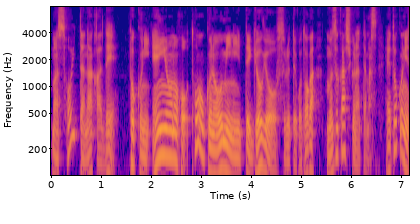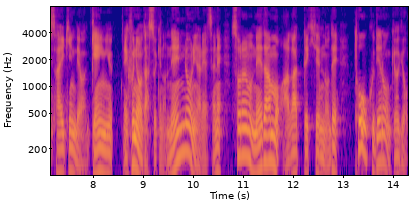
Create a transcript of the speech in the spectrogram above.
まあそういった中で特に遠洋の方遠くの海に行って漁業をするということが難しくなってます。え特に最近では原油。え船を出す時の燃料になるやつやね。それの値段も上がってきてるので遠くでの漁業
